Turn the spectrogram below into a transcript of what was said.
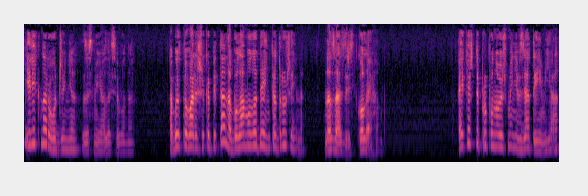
і рік народження, засміялася вона. Аби в товариша капітана була молоденька дружина на заздрість колегам. А яке ж ти пропонуєш мені взяти ім'я?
